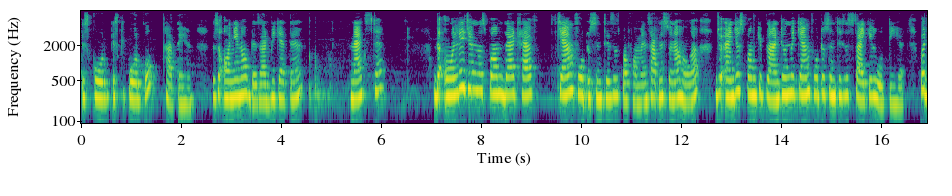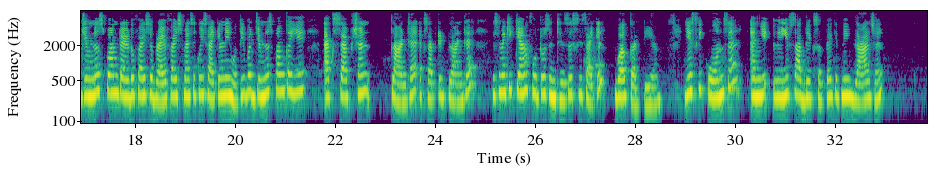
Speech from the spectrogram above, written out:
इस कोर, इसके कोर को खाते हैं। जैसे ऑनियन ऑफ़ डेजर्ट भी कहते हैं। नेक्स्ट है। The only gymnosperm that have CAM photosynthesis performance, आपने सुना होगा, जो एंजियोस्पर्म के प्लांट है, उनमें कैम फोटोसिंथेसिस साइकिल होती है। पर जिम्नोस्पर्म टेरिडोफाइट्स या ब्रायोफाइट्स में ऐसी कोई साइकिल नहीं होती बट जिम्नोस्पर्म का ये एक्सेप्शन प्लांट है एक्सेप्टेड प्लांट है, जिसमें कि कैम फोटोसिंथेसिस की साइकिल वर्क करती है। ये इसकी कोन्स हैं एंड ये लीव्स आप देख सकते हैं कितनी लार्ज है।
